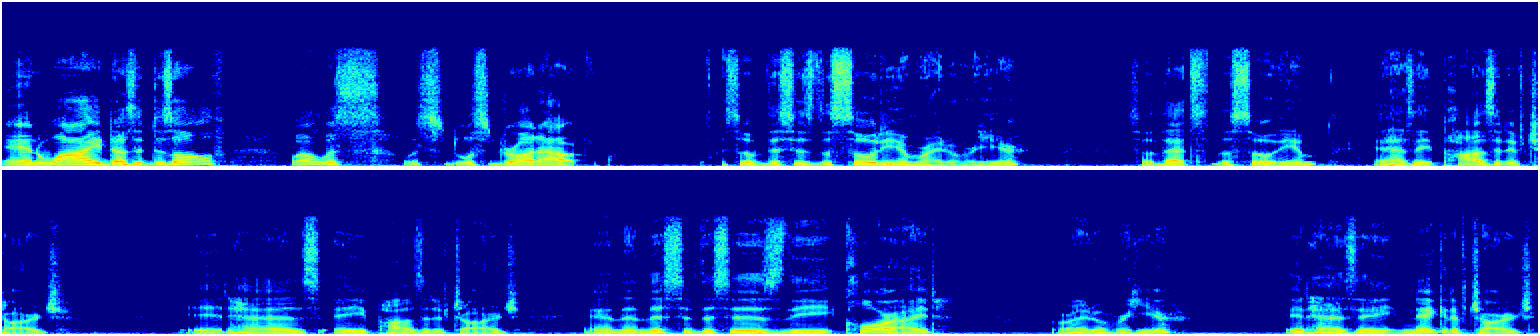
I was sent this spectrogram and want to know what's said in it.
And why does it dissolve? Well, let's let's let's draw it out. So if this is the sodium right over here, so that's the sodium. It has a positive charge. It has a positive charge. And then this, if this is the chloride right over here, it has a negative charge.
